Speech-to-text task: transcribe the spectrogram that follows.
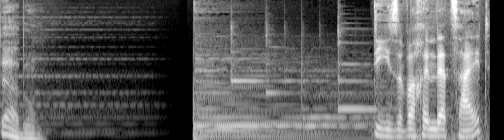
Werbung. Diese Woche in der Zeit?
